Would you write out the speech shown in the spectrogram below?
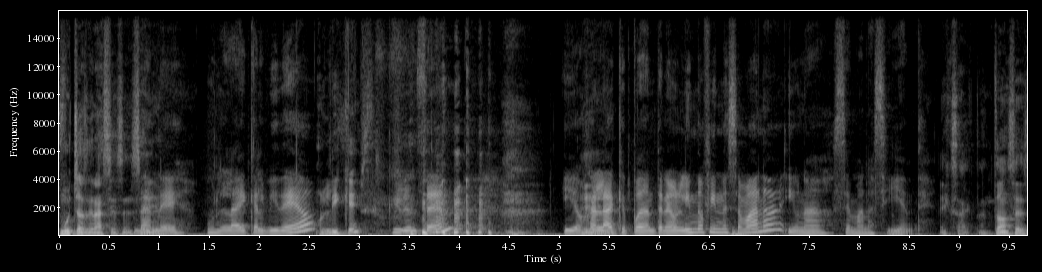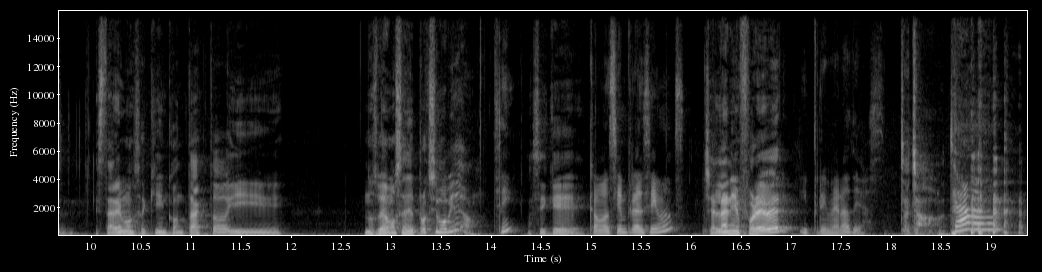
Muchas gracias, en serio. Dale un like al video. Un like. Suscríbanse. y ojalá eh, que puedan tener un lindo fin de semana y una semana siguiente. Exacto. Entonces, estaremos aquí en contacto y nos vemos en el próximo video. Sí. Así que. Como siempre decimos. Chalania Forever. Y primero Dios. Chao, chao. Chao.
